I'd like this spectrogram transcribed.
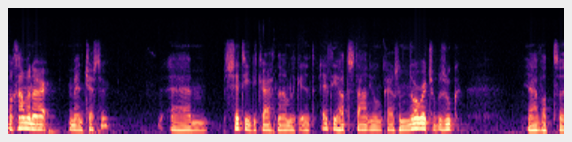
Dan gaan we naar Manchester. Um, City die krijgt namelijk in het Etihad Stadion krijgen ze Norwich op bezoek. Ja, wat uh,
